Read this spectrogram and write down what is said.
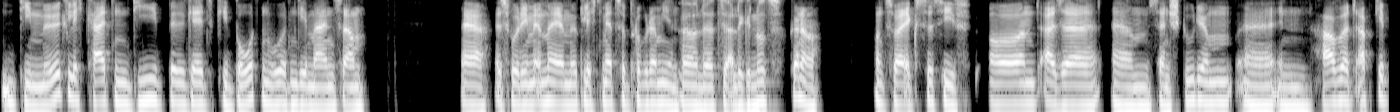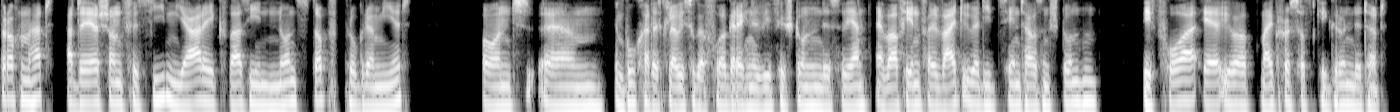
die Möglichkeiten, die Bill Gates geboten wurden, gemeinsam? Naja, es wurde ihm immer ermöglicht, mehr zu programmieren. Ja, und er hat sie alle genutzt. Genau. Und zwar exzessiv. Und als er ähm, sein Studium äh, in Harvard abgebrochen hat, hat er schon für sieben Jahre quasi nonstop programmiert. Und ähm, im Buch hat es, glaube ich, sogar vorgerechnet, wie viele Stunden das wären. Er war auf jeden Fall weit über die 10.000 Stunden, bevor er überhaupt Microsoft gegründet hat.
